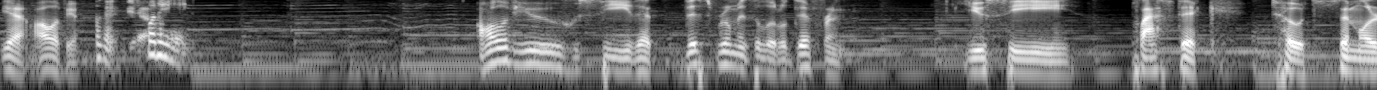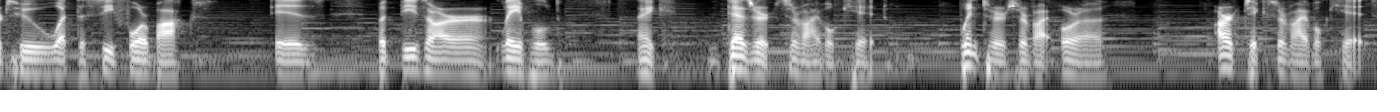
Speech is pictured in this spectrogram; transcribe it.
Yeah, all of you. Okay, Yeah. 28. all of you who see that this room is a little different. You see plastic totes similar to what the C4 box is, but these are labeled like desert survival kit, winter survival, or a Arctic survival kit,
